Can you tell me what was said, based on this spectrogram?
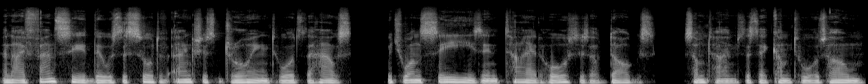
and I fancied there was the sort of anxious drawing towards the house which one sees in tired horses or dogs sometimes as they come towards home.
